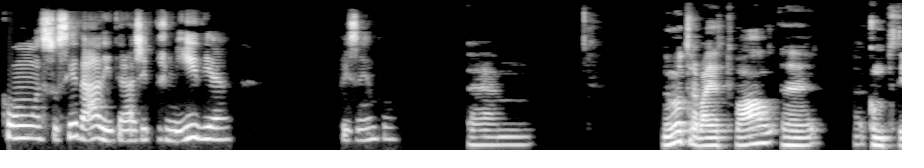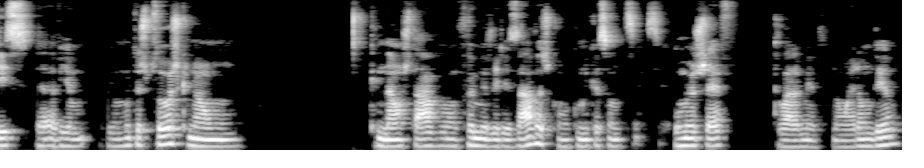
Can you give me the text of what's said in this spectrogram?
com a sociedade, interagir com os mídias, por exemplo? Um, no meu trabalho atual, uh, como te disse, havia, havia, muitas pessoas que não que não estavam familiarizadas com a comunicação de ciência. O meu chefe, claramente, não era um deles.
